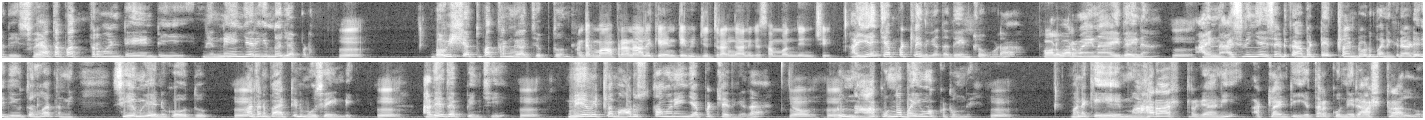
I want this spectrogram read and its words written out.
అది శ్వేతపత్రం అంటే ఏంటి? నిన్నేం జరిగిందో చెప్పడం. భవిష్యత్ పత్రం కాదు చెప్తోంది. అంటే మా ప్రణాళిక ఏంటి విద్యుత్ రంగానికి సంబంధించి? అయ్యేం చెప్పట్లేదు కదా దేంట్లో కూడా. పోలవరం అయినా ఇదైనా ఆయన నాశనం చేశాడు కాబట్టి ఇట్లాంటి వాడు పనికిరాడు జీవితంలో అతన్ని సీఎంగా ఎన్నుకోవద్దు. అతని పార్టీని మూసేయండి. అదే తప్పించి మేము ఇట్లా మారుస్తామని ఏం చెప్పట్లేదు కదా. నాకున్న భయం ఒక్కటి ఉంది మనకి మహారాష్ట్ర కానీ అట్లాంటి ఇతర కొన్ని రాష్ట్రాల్లో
